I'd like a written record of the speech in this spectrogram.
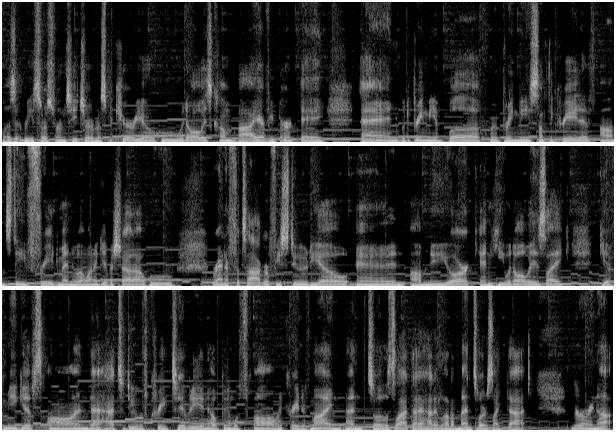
was it resource room teacher, Miss Mercurio, who would always come by every birthday and would bring me a book, would bring me something creative. Um, Steve Friedman, who I want to give a shout out, who ran a photography studio in um, New York, and he would always like give me gifts on that had to do with creativity and helping with um, a creative mind. And so it was a lot that I had a lot of mentors like that growing up.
